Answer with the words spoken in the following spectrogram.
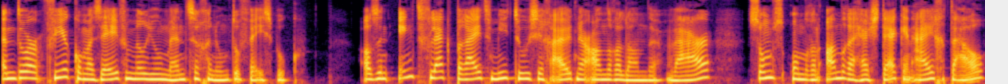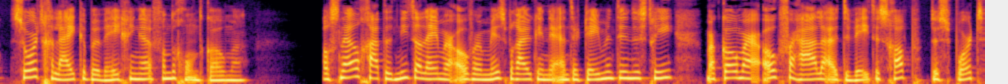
en door 4,7 miljoen mensen genoemd op Facebook. Als een inktvlek breidt MeToo zich uit naar andere landen, waar, soms onder een andere hashtag in eigen taal, soortgelijke bewegingen van de grond komen. Al snel gaat het niet alleen meer over misbruik in de entertainmentindustrie, maar komen er ook verhalen uit de wetenschap, de sport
